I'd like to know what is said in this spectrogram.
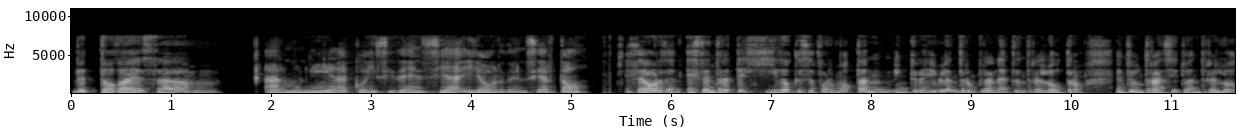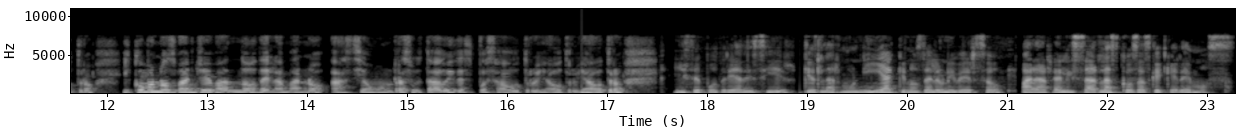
de toda esa... Mm, Armonía, coincidencia y orden, ¿cierto? Ese orden, ese entretejido que se formó tan increíble entre un planeta, entre el otro, entre un tránsito, entre el otro, y cómo nos van llevando de la mano hacia un resultado y después a otro y a otro y a otro. Y se podría decir que es la armonía que nos da el universo para realizar las cosas que queremos,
